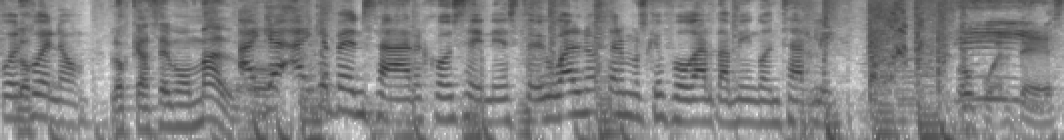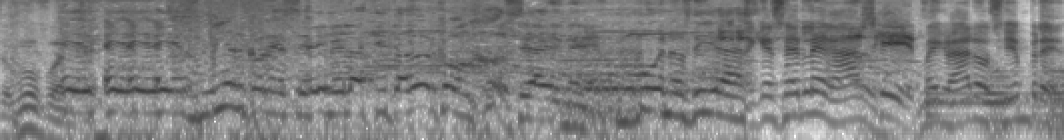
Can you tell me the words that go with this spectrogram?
Pues los- bueno. Los que hacemos mal. Hay ¿O? que, hay que pensar, José, en esto. Igual nos tenemos que fugar también con Charlie. Muy fuerte esto, muy fuerte. Es, es- es miércoles en el agitador con José A.M. Buenos días. Hay que ser legal. Muy claro, siempre.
